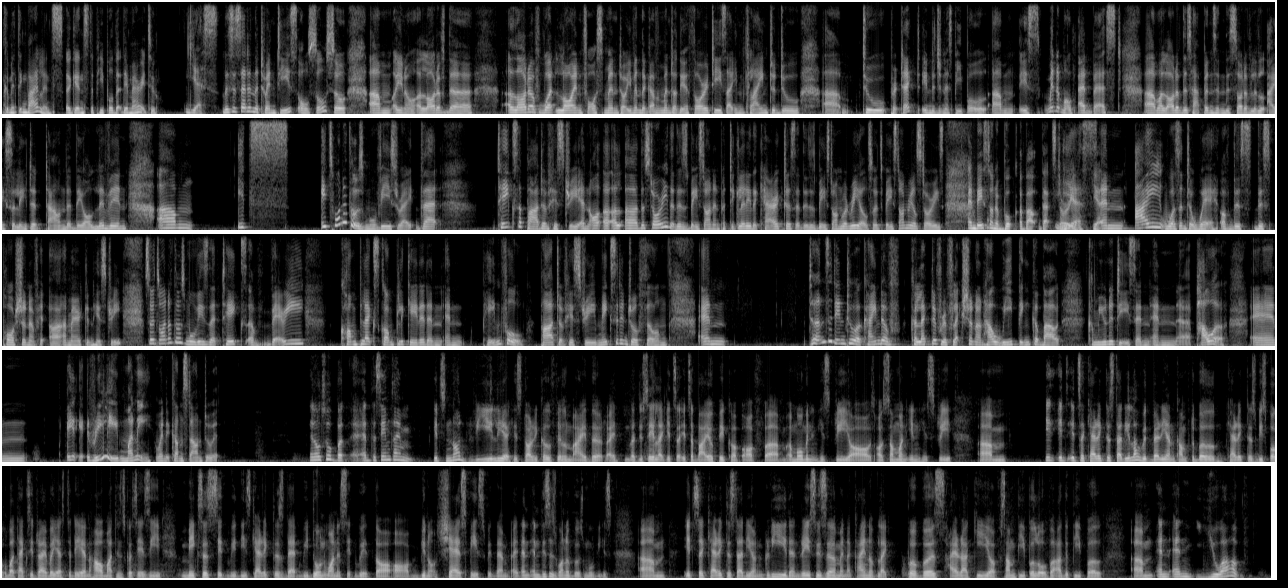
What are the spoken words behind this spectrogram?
committing violence against the people that they're married to. Yes, this is set in the 20s also. So, um, you know, a lot of the a lot of what law enforcement or even the government or the authorities are inclined to do um, to protect indigenous people um, is minimal at best. Um, a lot of this happens in this sort of little isolated town that they all live in. Um, it's it's one of those movies, right, that takes a part of history and all, uh, uh, the story that this is based on, and particularly the characters that this is based on, were real. So it's based on real stories. And based on a book about that story. Yes, Yeah. and I wasn't aware of this this portion of uh, American history. So it's one of those movies that takes a very complex, complicated, and and painful part of history, makes it into a film, and turns it into a kind of collective reflection on how we think about communities and and uh, power and it, it really money when it comes down to it. and also but at the same time it's not really a historical film either right like you say like it's a it's a biopic of of um, a moment in history or or someone in history um it, it, it's a character study la, with very uncomfortable characters. We spoke about Taxi Driver yesterday and how Martin Scorsese makes us sit with these characters that we don't want to sit with or, or you know share space with them, right? And and this is one of those movies. Um, it's a character study on greed and racism and a kind of like perverse hierarchy of some people over other people. Um, and and you are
